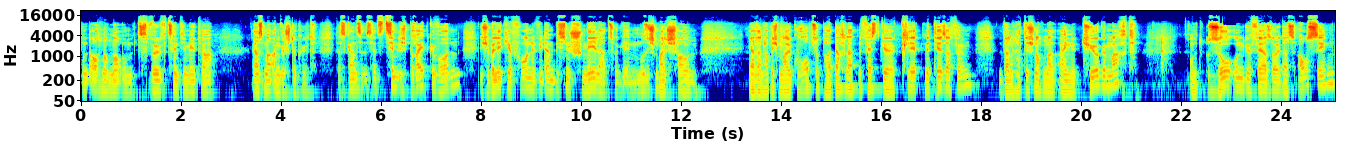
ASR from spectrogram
und auch nochmal um 12 cm erstmal angestückelt. Das Ganze ist jetzt ziemlich breit geworden. Ich überlege hier vorne wieder ein bisschen schmäler zu gehen. Muss ich mal schauen. Ja, dann habe ich mal grob so ein paar Dachlatten festgeklebt mit Tesafilm. Dann hatte ich noch mal eine Tür gemacht. Und so ungefähr soll das aussehen.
